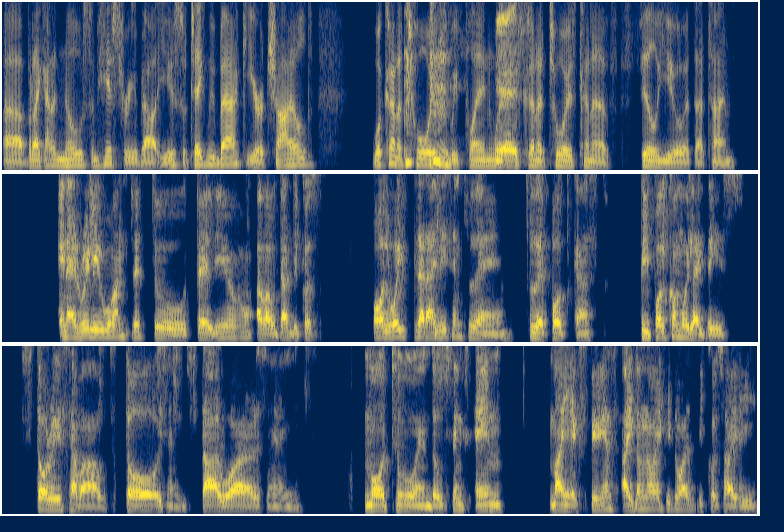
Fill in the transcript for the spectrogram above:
Uh, but I got to know some history about you. So take me back. You're a child. What kind of toys are we playing with? Yes. What kind of toys kind of fill you at that time? And I really wanted to tell you about that because always that I listen to the to the podcast, people come with like these stories about toys and Star Wars and Motu and those things. And my experience, I don't know if it was because I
